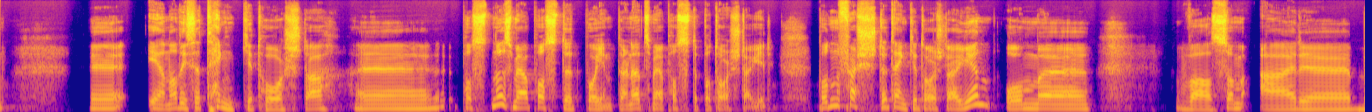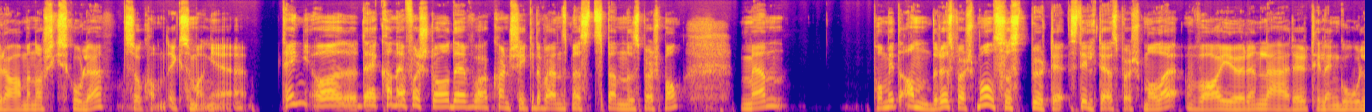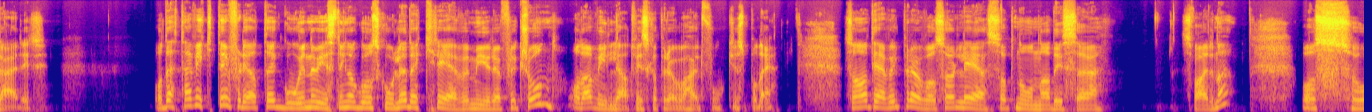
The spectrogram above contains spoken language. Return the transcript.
eh, en av disse Tenketorsdag-postene eh, som jeg har postet på internett, som jeg poster på torsdager. På den første Tenketorsdagen om eh, hva som er eh, bra med norsk skole, så kom det ikke så mange ting, og det kan jeg forstå, det var kanskje ikke det verdens mest spennende spørsmål, men på mitt andre spørsmål så spurte, stilte jeg spørsmålet hva gjør en lærer til en god lærer? Og dette er viktig, fordi at god undervisning og god skole det krever mye refleksjon, og da vil jeg at vi skal prøve å ha et fokus på det. Sånn at jeg vil prøve også å lese opp noen av disse svarene, og så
